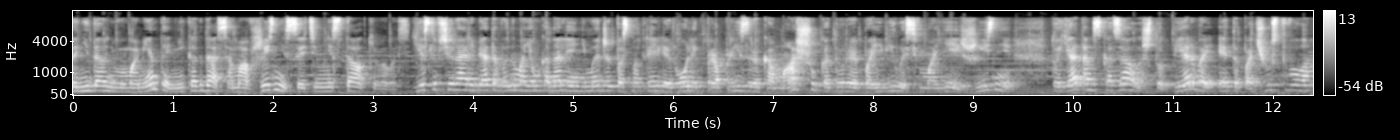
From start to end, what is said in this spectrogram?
до недавнего момента никогда сама в жизни с этим не сталкивалась. Если вчера, ребята, вы на моем канале Animagic посмотрели ролик про призрака Машу, которая появилась в моей моей жизни, то я там сказала, что первой это почувствовала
